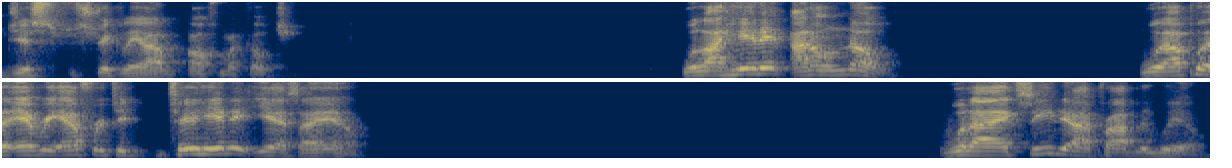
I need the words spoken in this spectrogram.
just strictly off, my coaching. Will I hit it? I don't know. Will I put every effort to, to hit it? Yes, I am. Will I exceed it? I probably will.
